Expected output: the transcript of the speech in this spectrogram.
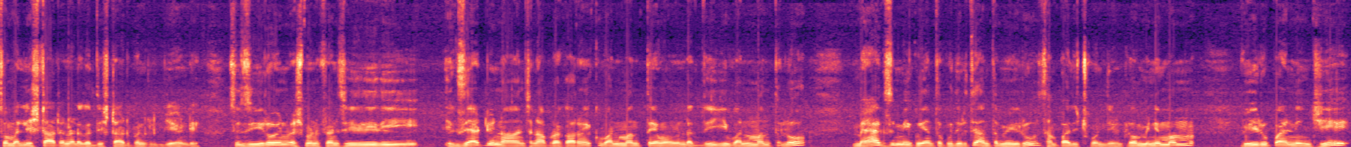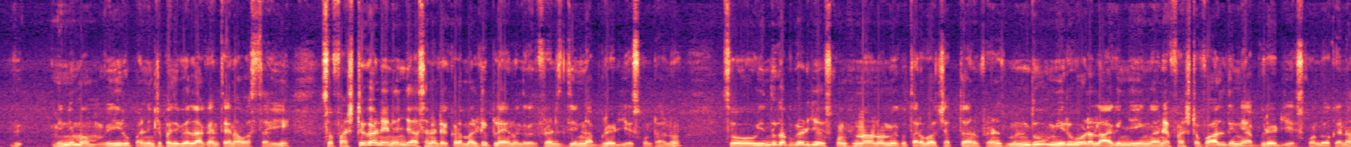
సో మళ్ళీ స్టార్ట్ అని అడగద్ది స్టార్ట్ పైన క్లిక్ చేయండి. సో జీరో ఇన్వెస్ట్మెంట్ ఫ్రెండ్స్ ఇది ఇది ఎగ్జాక్ట్లీ నా అంచనా ప్రకారం ఇక వన్ మంత్ ఏమో ఉండద్ది. ఈ వన్ మంత్లో మ్యాక్స్ మీకు ఎంత కుదిరితే అంత మీరు సంపాదించుకోండి దీంట్లో. మినిమం వెయ్యి రూపాయల నుంచి మినిమం వెయ్యి రూపాయల నుంచి పదివేల దాకా ఎంతైనా వస్తాయి. సో ఫస్ట్గా నేనేం చేస్తానంటే ఇక్కడ మల్టీప్లై అని ఉంది కదా ఫ్రెండ్స్ దీన్ని అప్గ్రేడ్ చేసుకుంటాను. సో ఎందుకు అప్గ్రేడ్ చేసుకుంటున్నానో మీకు తర్వాత చెప్తాను ఫ్రెండ్స్ ముందు మీరు కూడా లాగిన్ చేయగానే ఫస్ట్ ఆఫ్ ఆల్ దీన్ని అప్గ్రేడ్ చేసుకోండి ఓకేనా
